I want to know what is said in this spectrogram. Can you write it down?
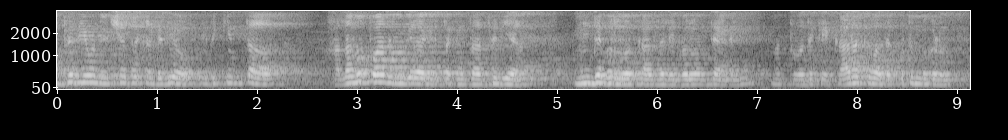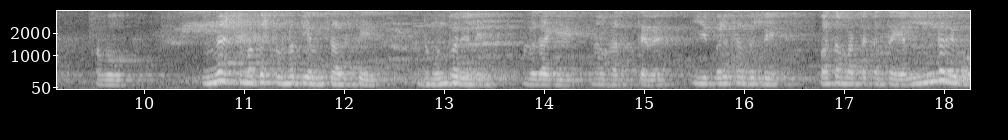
ಅಭ್ಯುದಯವನ್ನು ಒಂದು ಕ್ಷೇತ್ರ ಕಂಡಿದೆಯೋ, ಇದಕ್ಕಿಂತ ಹಲವು ಪಾಲು ಮುಗಿದಾಗಿರ್ತಕ್ಕಂಥ ಅಭ್ಯುದಯ ಮುಂದೆ ಬರುವ ಕಾಲದಲ್ಲಿ ಬರುವಂತೆ ಆಗಲಿ, ಮತ್ತು ಅದಕ್ಕೆ ಕಾರಕವಾದ ಕುಟುಂಬಗಳು, ಅವು ಇನ್ನಷ್ಟು ಮತ್ತಷ್ಟು ಉನ್ನತಿಯನ್ನು ಸಾಧಿಸಿ ಅದು ಮುಂದುವರಿಯಲಿ ಎಂಬುದಾಗಿ ನಾವು ಹರಿಸ್ತೇವೆ. ಈ ಪರಿಸರದಲ್ಲಿ ವಾಸ ಮಾಡ್ತಕ್ಕಂಥ ಎಲ್ಲರಿಗೂ,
